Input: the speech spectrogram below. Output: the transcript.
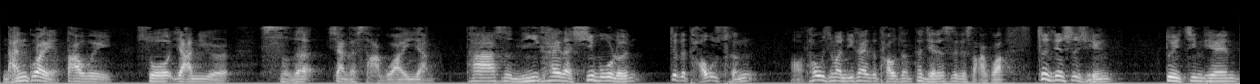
难怪大卫说亚尼尔死的像个傻瓜一样，他是离开了希伯伦这个逃城。啊，他为什么离开这个逃城？他简直是个傻瓜。这件事情对今天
